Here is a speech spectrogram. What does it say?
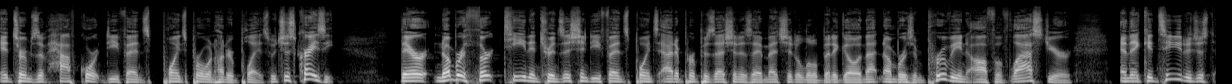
in terms of half court defense points per 100 plays, which is crazy. They're number 13 in transition defense points added per possession, as I mentioned a little bit ago, and that number is improving off of last year. And they continue to just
